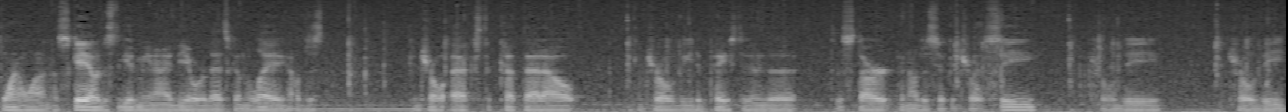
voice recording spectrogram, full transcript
0.01 on the scale just to give me an idea where that's going to lay. I'll just control X to cut that out, control V to paste it into the start, and I'll just hit control C, control D, control V.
